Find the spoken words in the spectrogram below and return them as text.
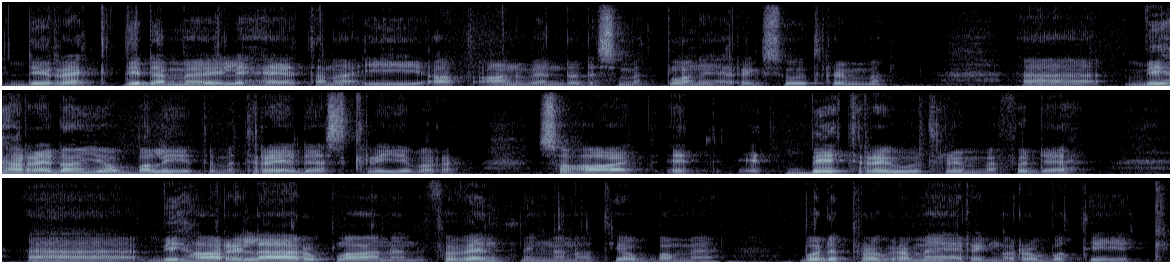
direkt de där möjligheterna i att använda det som ett planeringsutrymme. Uh, vi har redan jobbat lite med 3D-skrivare, så ha ett, ett, ett bättre utrymme för det. Uh, vi har i läroplanen förväntningarna att jobba med både programmering och robotik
